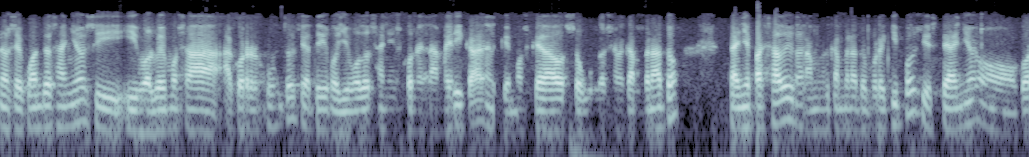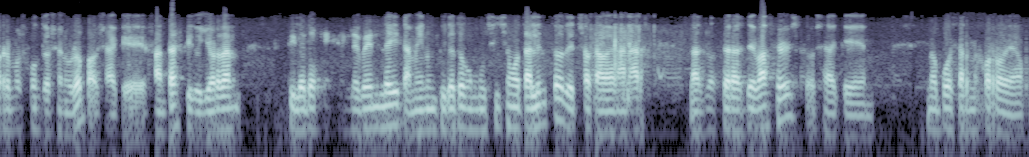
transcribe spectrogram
no sé cuántos años y, volvemos a, correr juntos. Ya te digo, llevo dos años con el América, en el que hemos quedado segundos en el campeonato el año pasado y ganamos el campeonato por equipos y este año corremos juntos en Europa. O sea que fantástico. Jordan, piloto de Bentley, también un piloto con muchísimo talento. De hecho, acaba de ganar las 12 horas de Bathurst. O sea que no puede estar mejor rodeado.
